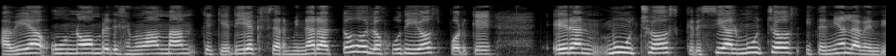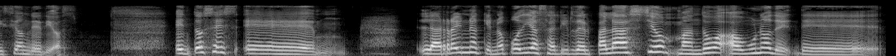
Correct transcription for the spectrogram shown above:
había un hombre que se llamaba Amán que quería exterminar a todos los judíos porque eran muchos, crecían muchos y tenían la bendición de Dios. Entonces, eh, la reina que no podía salir del palacio mandó a uno de,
